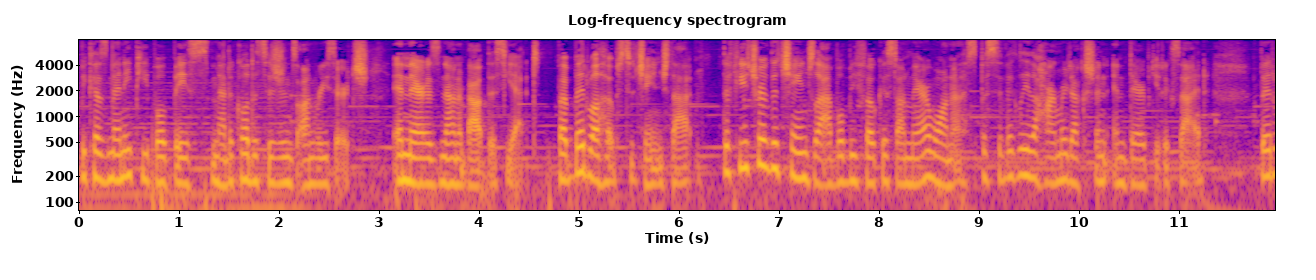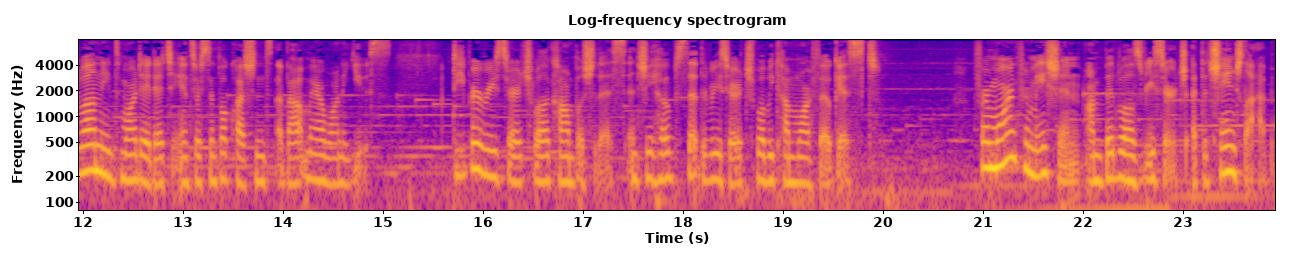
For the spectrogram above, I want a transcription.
because many people base medical decisions on research, and there is none about this yet. But Bidwell hopes to change that. The future of the Change Lab will be focused on marijuana, specifically the harm reduction and therapeutic side. Bidwell needs more data to answer simple questions about marijuana use. Deeper research will accomplish this, and she hopes that the research will become more focused. For more information on Bidwell's research at the Change Lab,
